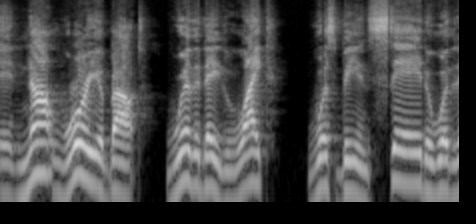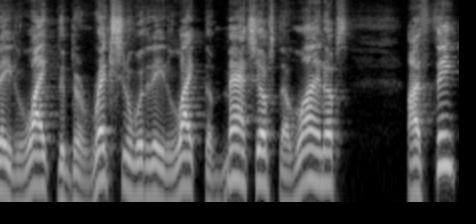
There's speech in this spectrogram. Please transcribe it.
and not worry about whether they like what's being said or whether they like the direction or whether they like the matchups, the lineups. I think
